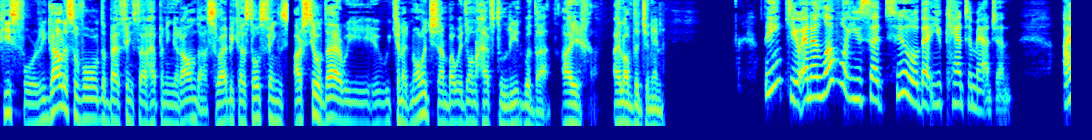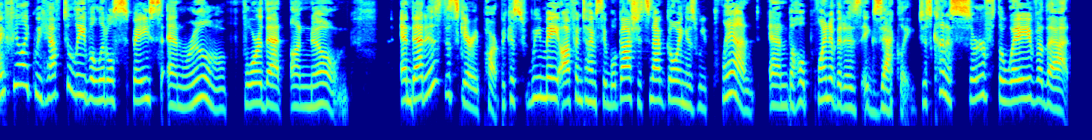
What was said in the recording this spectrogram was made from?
peaceful, regardless of all the bad things that are happening around us, right? Because those things are still there. We we can acknowledge them, but we don't have to lead with that. I I love the Jeannine. Thank you. And I love what you said too, that you can't imagine. I feel like we have to leave a little space and room for that unknown. And that is the scary part because we may oftentimes say, well, gosh, it's not going as we planned. And the whole point of it is exactly just kind of surf the wave of that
